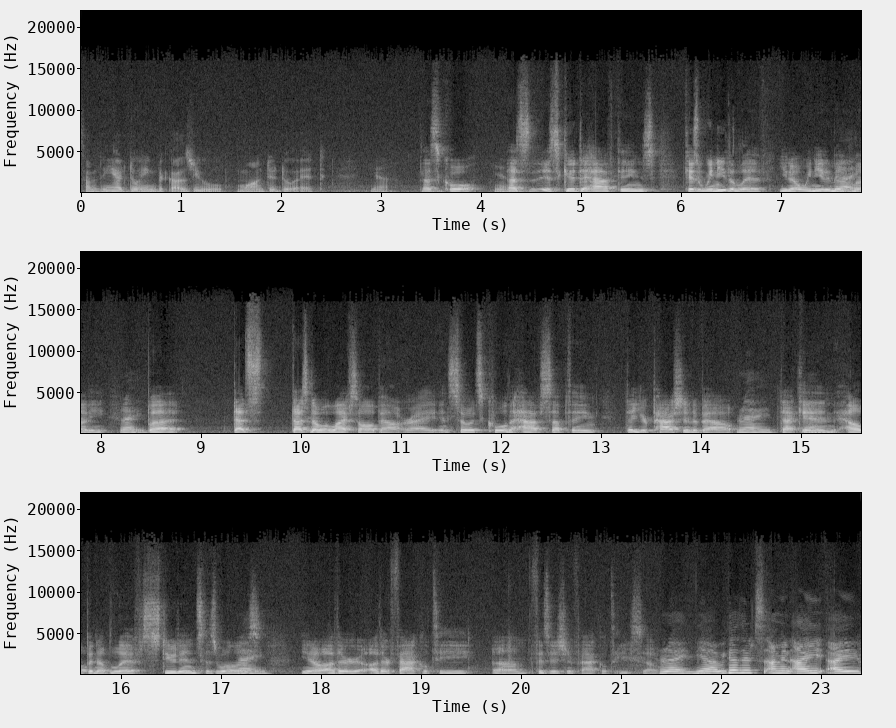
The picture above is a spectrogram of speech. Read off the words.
something you're doing because you want to do it. Yeah. That's cool. Yeah. That's it's good to have things because we need to live. You know, we need to make right. money. Right. But that's that's not what life's all about, right? And so it's cool to have something that you're passionate about right. that can yeah. help and uplift students as well as right. you know other other faculty um, physician faculty so right yeah because it's i mean i i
